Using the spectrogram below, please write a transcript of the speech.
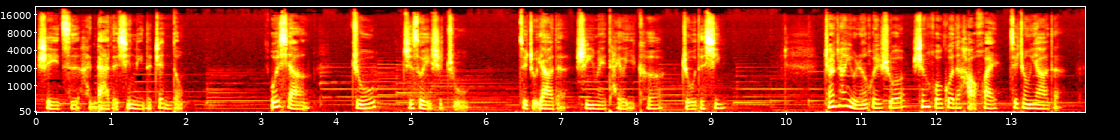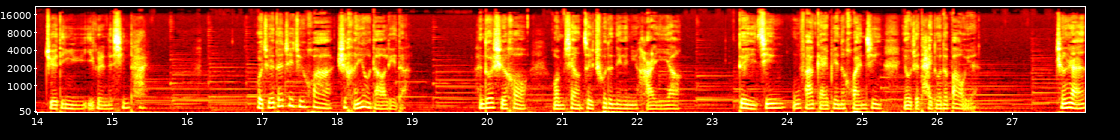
是一次很大的心灵的震动。我想，竹。之所以是竹，最主要的是因为它有一颗竹的心。常常有人会说，生活过得好坏，最重要的决定于一个人的心态。我觉得这句话是很有道理的。很多时候，我们像最初的那个女孩一样，对已经无法改变的环境有着太多的抱怨。诚然，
